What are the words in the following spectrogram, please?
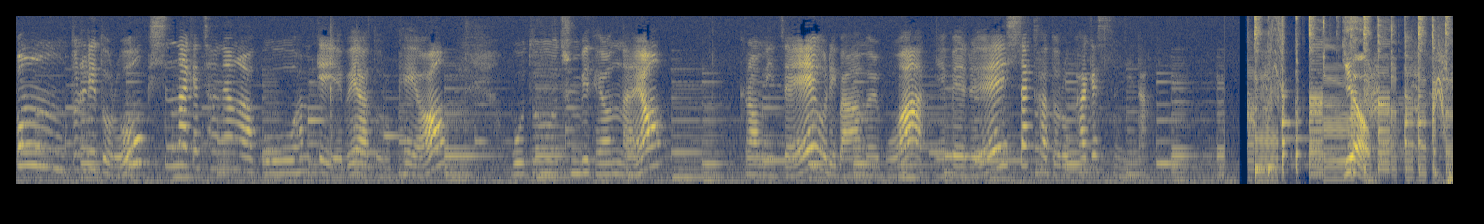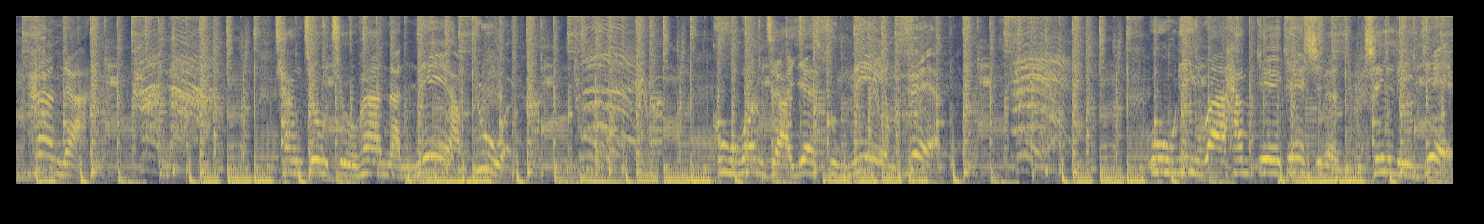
뻥 뚫리도록 신나게 찬양하고 함께 예배하도록 해요. 모두 준비되었나요? 그럼 이제 우리 마음을 모아 예배를 시작하도록 하겠습니다. 요 하나 창조주 하나님 둘. 구원자 예수님 셋. 우리와 함께 계시는 진리의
